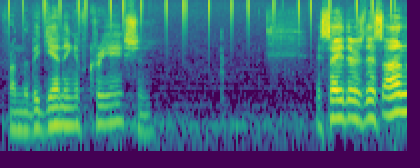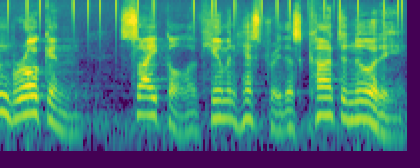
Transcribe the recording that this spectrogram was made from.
from the beginning of creation. They say there's this unbroken cycle of human history, this continuity.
